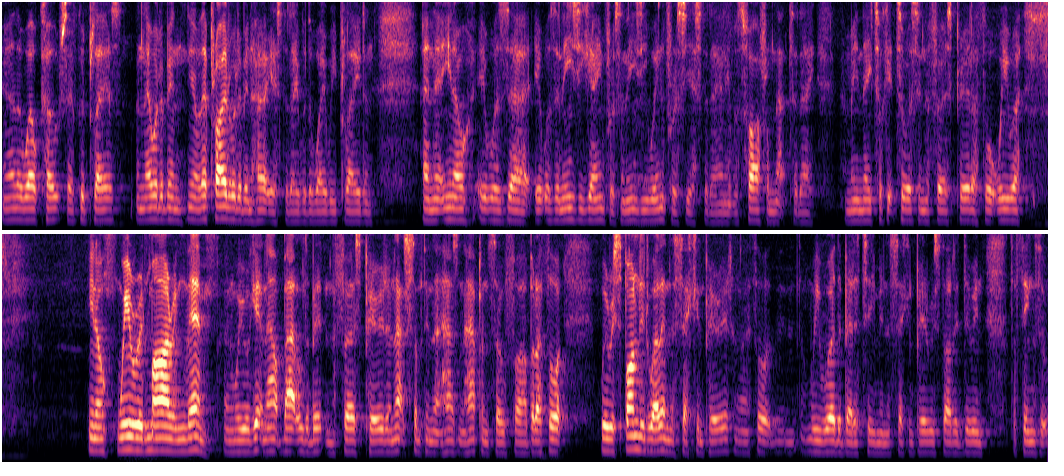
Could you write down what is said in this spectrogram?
You know, they're well coached, they have good players, and they would have been, you know, their pride would have been hurt yesterday with the way we played, and and uh, you know, it was uh, it was an easy game for us, an easy win for us yesterday, and it was far from that today. I mean, they took it to us in the first period. I thought we were you know, we were admiring them and we were getting out battled a bit in the first period, and that's something that hasn't happened so far. But I thought we responded well in the second period, and I thought we were the better team in the second period. We started doing the things that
